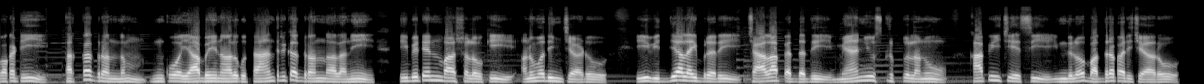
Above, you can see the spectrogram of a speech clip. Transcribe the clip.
ఒకటి తర్క గ్రంథం ఇంకో యాభై నాలుగు తాంత్రిక గ్రంథాలని టిబెటన్ భాషలోకి అనువదించాడు. ఈ విద్యా లైబ్రరీ చాలా పెద్దది మాన్యూస్క్రిప్టులను కాపీ చేసి ఇందులో భద్రపరిచారు.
